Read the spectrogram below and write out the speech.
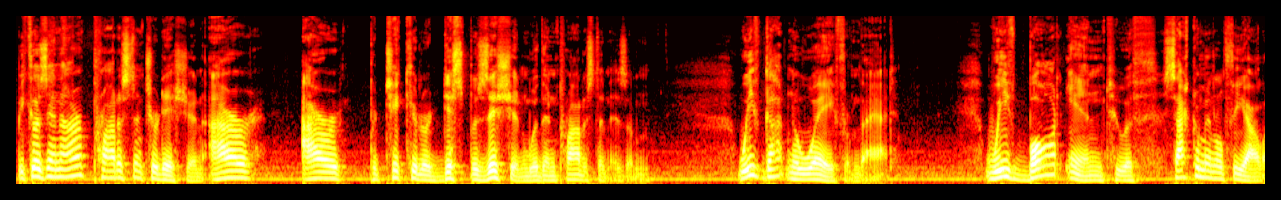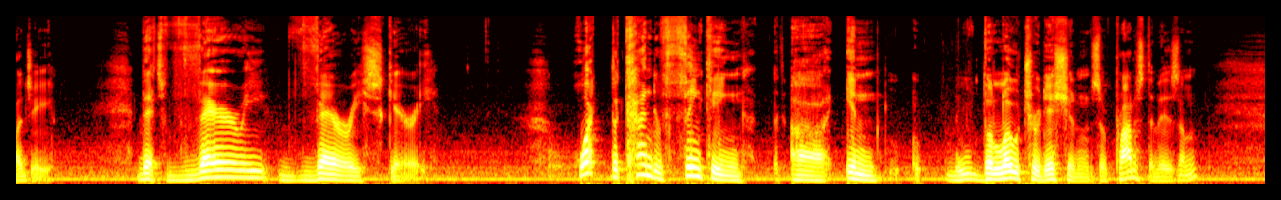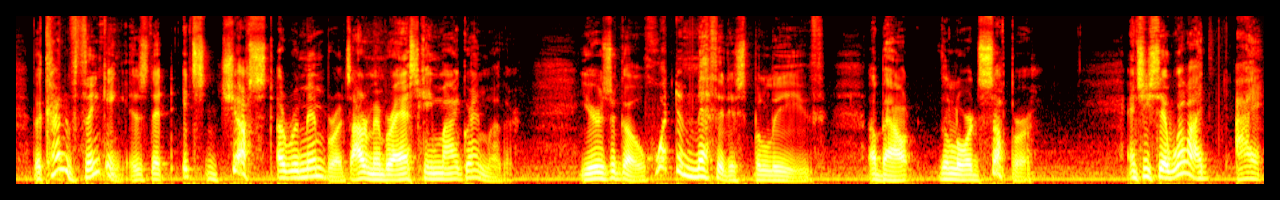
Because in our Protestant tradition, our, our particular disposition within Protestantism, we've gotten away from that. We've bought into a sacramental theology that's very, very scary. What the kind of thinking uh, in the low traditions of Protestantism, the kind of thinking is that it's just a remembrance. I remember asking my grandmother years ago, what do Methodists believe about the Lord's Supper? And she said, Well, I, I,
